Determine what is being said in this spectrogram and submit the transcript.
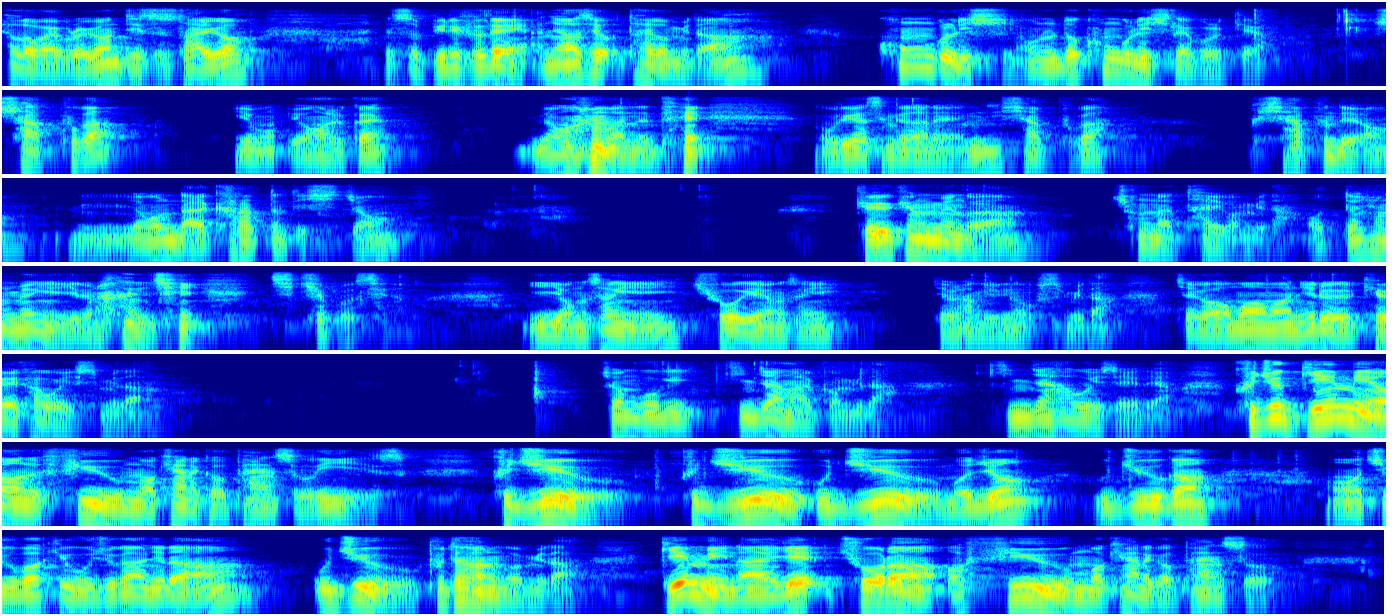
Hello everyone, this is Tiger. It's a beautiful day. 안녕하세요, 타이거입니다. 콩글리시, 오늘도 콩글리시를 해볼게요. 샤프가 영, 영어일까요? 영어는 맞는데 우리가 생각하는 샤프가 그 샤프인데요. 음, 영어는 날카롭다는 뜻이죠. 교육혁명가 청라 타이거입니다. 어떤 혁명이 일어나는지 지켜보세요. 이 영상이 추억의 영상이 될 확률이 높습니다. 제가 어마어마한 일을 계획하고 있습니다. 전국이 긴장할 겁니다. 긴장하고 있어야 돼요. Could you give me a few mechanical pencils? Could you? Could you? 우주 뭐죠? 우주가 어, 지구 밖의 우주가 아니라 우주 부탁하는 겁니다. Give me 나에게 주어라 a few mechanical pencil.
